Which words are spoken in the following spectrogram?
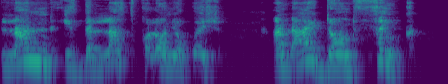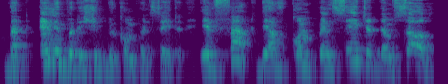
Land is the last colonial question. And I don't think that anybody should be compensated. In fact, they have compensated themselves.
